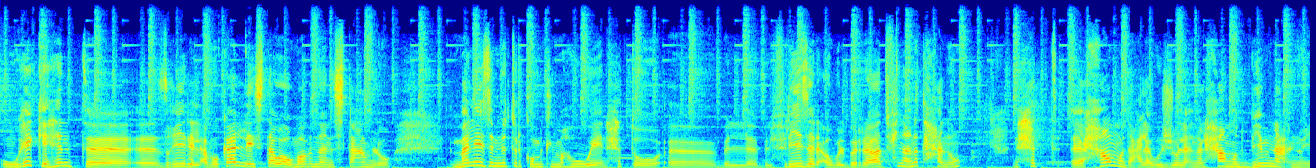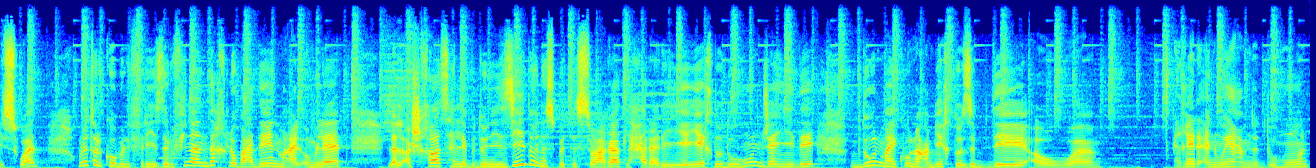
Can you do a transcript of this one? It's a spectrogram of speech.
وهيك هنت آه صغيره الأفوكادو اللي استوى وما بدنا نستعمله. ما لازم نتركه مثل ما هو نحطه آه بالفريزر أو بالبراد. فينا نطحنه نحط آه، حامض على وجهه لأنه الحامض بيمنع إنه يسود. ونتركه بالفريزر وفينا ندخله بعدين مع الأومليت للأشخاص اللي بدهم يزيدوا نسبة السعرات الحرارية ياخذوا دهون جيدة بدون ما يكونوا عم ياخذوا زبدة أو آه، غير أنواع من الدهون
